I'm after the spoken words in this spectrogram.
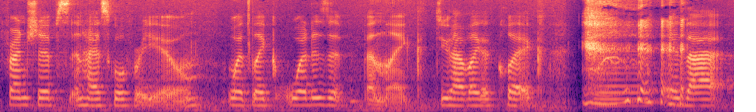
friendships in high school for you. What like what has it been like? Do you have like a clique? Is that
